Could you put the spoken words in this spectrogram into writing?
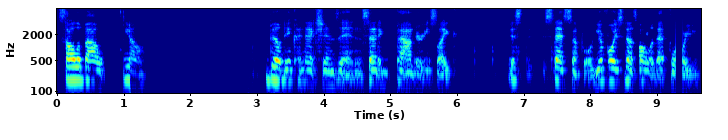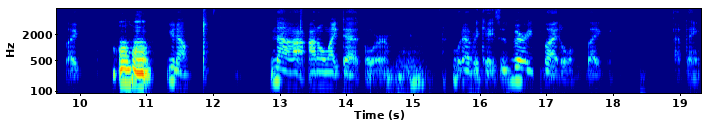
It's all about, you know, building connections and setting boundaries. Like, it's it's that simple. Your voice does all of that for you. Like, mm-hmm. you know, nah, I don't like that, or whatever the case. is very vital. Like, I think.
